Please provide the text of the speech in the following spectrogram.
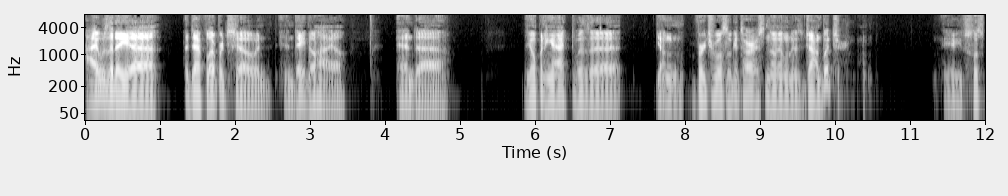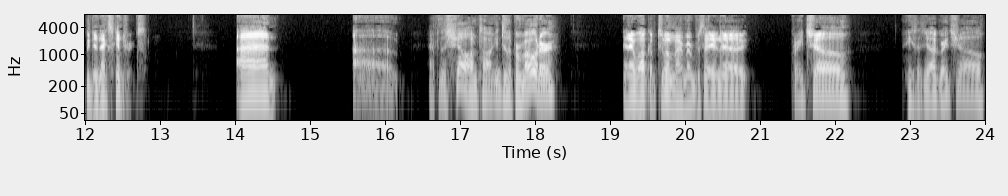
I was at a uh, a Def Leppard show in in Dayton, Ohio, and uh, the opening act was a young virtuoso guitarist known as Jon Butcher. He's supposed to be the next Hendrix, and uh, after the show, I'm talking to the promoter, and I walk up to him. I remember saying, uh, "Great show." He says, "Yeah, great show."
